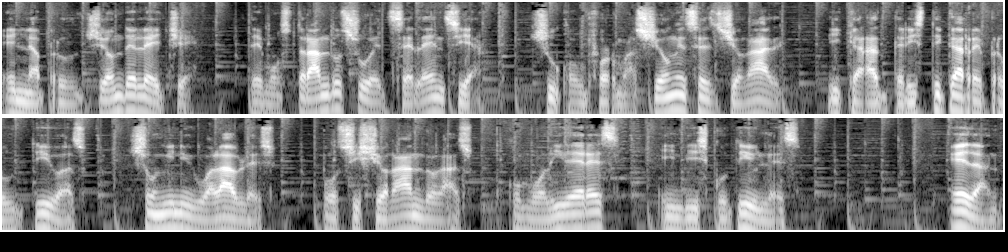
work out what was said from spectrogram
en la producción de leche, demostrando su excelencia, su conformación excepcional y características reproductivas son inigualables, posicionándolas como líderes indiscutibles. Edan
